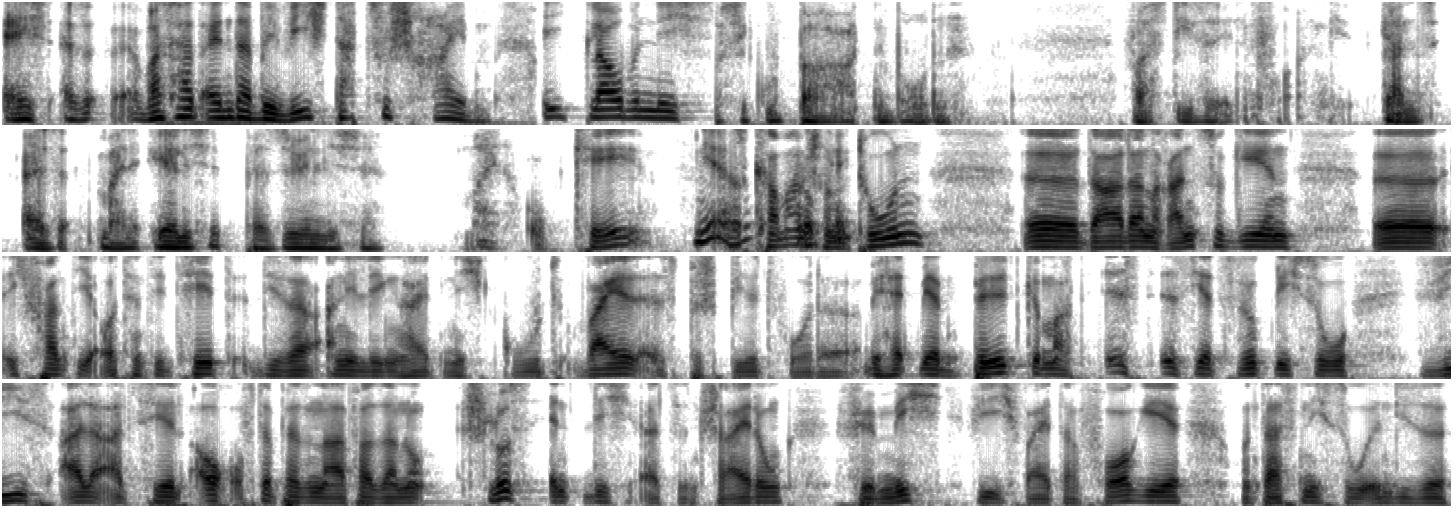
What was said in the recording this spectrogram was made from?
echt, also was hat einen da bewegt, da zu schreiben? Ich glaube nicht, dass sie gut beraten wurden, was diese Info angeht. Ganz, also meine ehrliche, persönliche. Okay, ja, das kann man okay. schon tun, äh, da dann ranzugehen. Äh, ich fand die Authentizität dieser Angelegenheit nicht gut, weil es bespielt wurde. Wir hätten mir ein Bild gemacht, ist es jetzt wirklich so, wie es alle erzählen, auch auf der Personalversammlung, schlussendlich als Entscheidung für mich, wie ich weiter vorgehe und das nicht so in diese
